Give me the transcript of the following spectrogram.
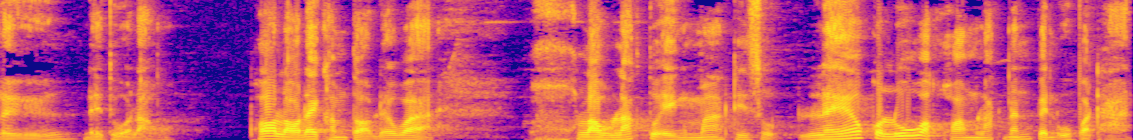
หรือในตัวเรา เพราะเราได้คำตอบแล้วว่า เรารักตัวเองมากที่สุด แล้วก็รู้ว่าความรักนั้นเป็นอุปทาน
